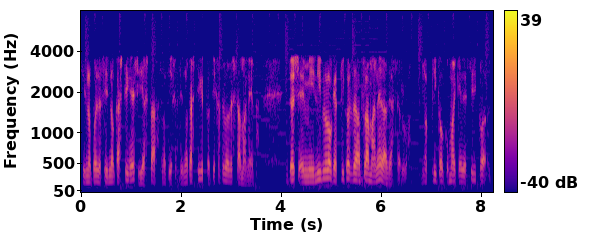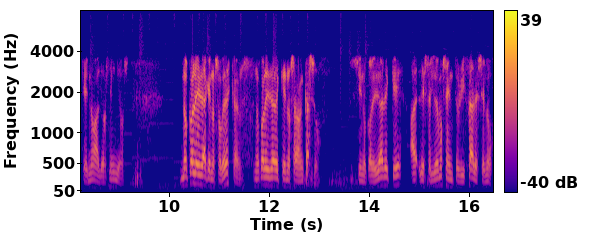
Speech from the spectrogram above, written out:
Es decir, no puedes decir no castigues y ya está. No tienes que decir no castigues, pero tienes que hacerlo de esta manera. Entonces, en mi libro lo que explico es de otra manera de hacerlo. Yo explico cómo hay que decir que no a los niños. No con la idea de que nos obedezcan, no con la idea de que nos hagan caso, sino con la idea de que les ayudemos a interiorizar ese no,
